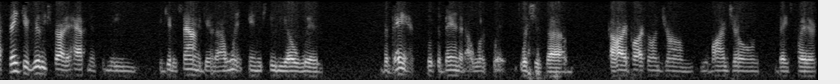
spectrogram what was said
I think it really started happening for me to get a sound together. I went in the studio with the band, with the band that I work with, which is um, Kahari Parker on drums, Lamar Jones, bass player,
